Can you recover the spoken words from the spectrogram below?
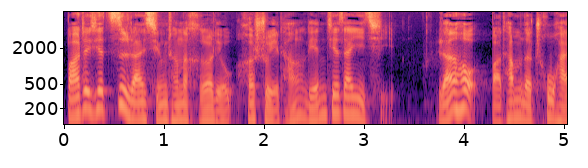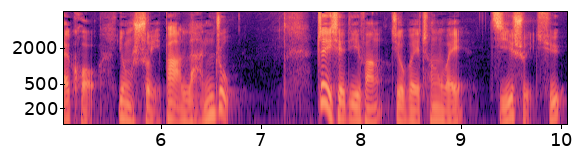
把这些自然形成的河流和水塘连接在一起，然后把它们的出海口用水坝拦住，这些地方就被称为集水区。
